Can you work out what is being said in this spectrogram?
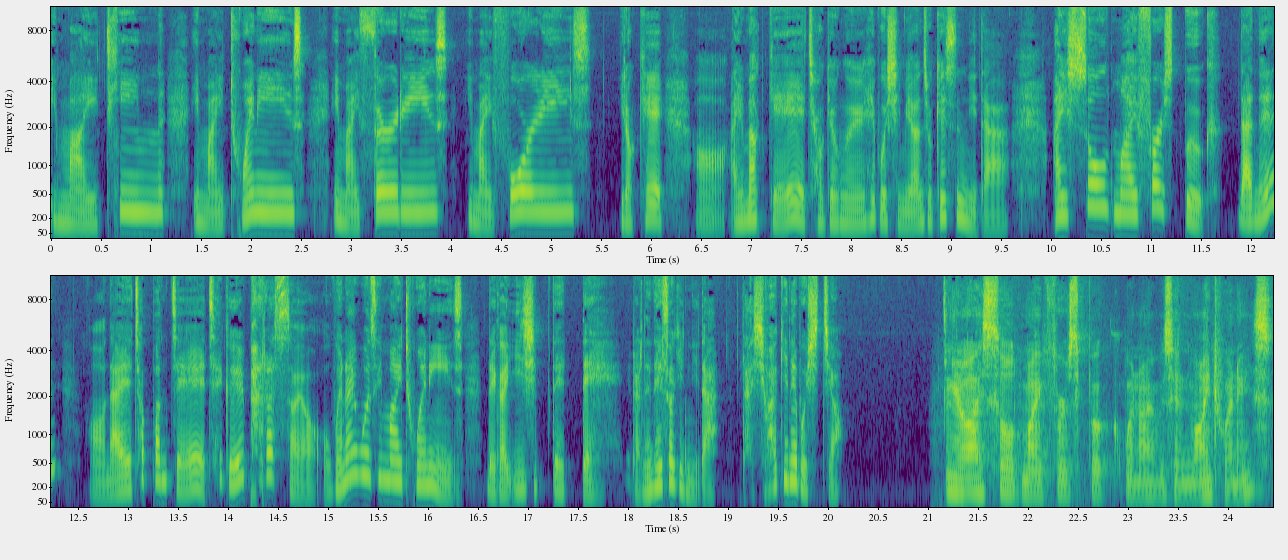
in my teen, in my 20s, in my 30s, in my 40s 이렇게 어, 알맞게 적용을 해보시면 좋겠습니다. I sold my first book. 나는 어, 나의 첫 번째 책을 팔았어요. When I was in my 20s. 내가 20대 때라는 해석입니다. 다시 확인해 보시죠. You know, I sold my first book when I was in my 20s.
